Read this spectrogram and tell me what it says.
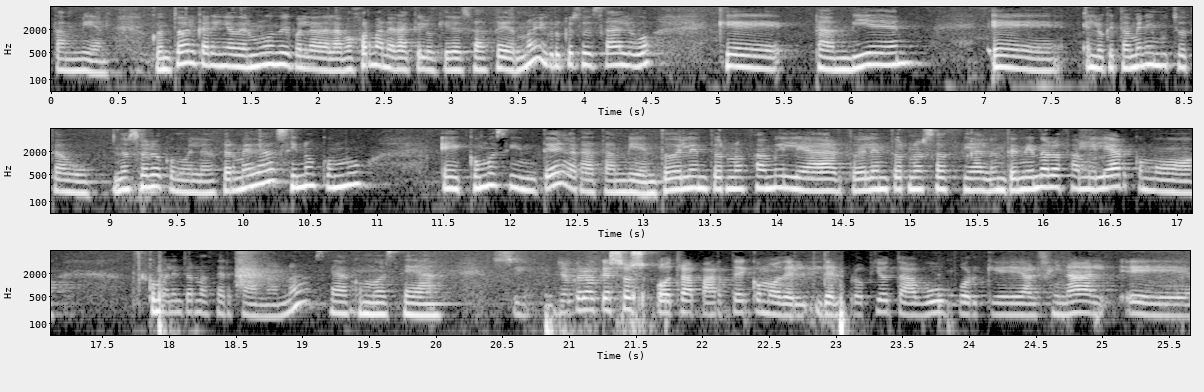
también, con todo el cariño del mundo y con la de la mejor manera que lo quieres hacer, ¿no? Yo creo que eso es algo que también, eh, en lo que también hay mucho tabú, no solo como en la enfermedad, sino como eh, cómo se integra también todo el entorno familiar, todo el entorno social, entendiendo lo familiar como, como el entorno cercano, ¿no? Sea como sea. Sí, yo creo que eso es otra parte como del, propio tabú, porque al final eh,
